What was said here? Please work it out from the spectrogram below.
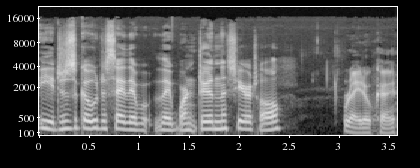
ages ago to say they w- they weren't doing this year at all. Right, okay.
